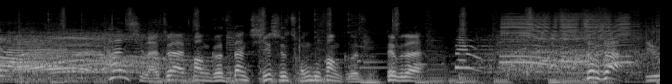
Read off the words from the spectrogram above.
来，看起来最爱放鸽子，但其实从不放鸽子，对不对？是不是？哟。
